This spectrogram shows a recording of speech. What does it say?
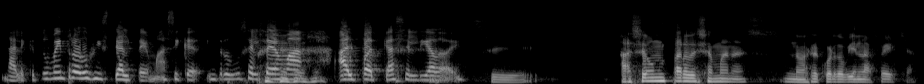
dale, que tú me introdujiste al tema, así que introduce el tema al podcast el día de hoy. sí. Hace un par de semanas, no recuerdo bien la fecha,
